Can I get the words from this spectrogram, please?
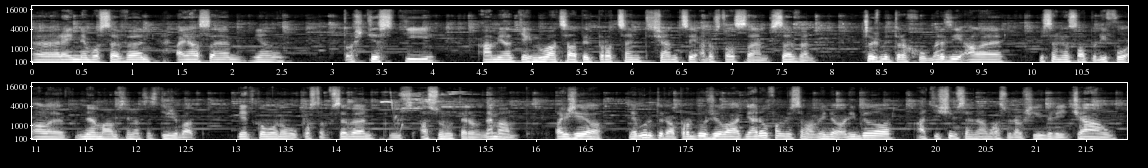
uh, Rain nebo Seven a já jsem měl to štěstí a měl těch 0,5% šanci a dostal jsem Seven, což mi trochu mrzí, ale když jsem dostal tu Leafu, ale nemám si na co stěžovat. Pětkovou novou postavu Seven plus Asunu, kterou nemám. Takže jo, nebudu teda prodlužovat, já doufám, že se vám video líbilo a těším se na vás u dalších videí. Čau.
